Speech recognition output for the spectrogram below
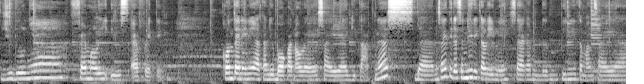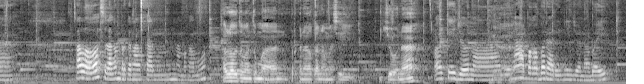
Judulnya Family is Everything. Konten ini akan dibawakan oleh saya Gita Agnes dan saya tidak sendiri kali ini. Saya akan didampingi teman saya. Halo, silakan perkenalkan nama kamu. halo teman-teman perkenalkan nama saya Jona Oke, Jona. Jona, apa kabar hari ini, Jona? Baik?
